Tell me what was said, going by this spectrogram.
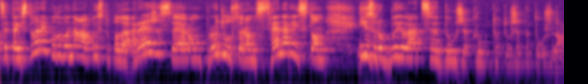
це та історія, коли вона виступила режисером, продюсером, сценаристом і зробила це дуже круто, дуже потужно.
